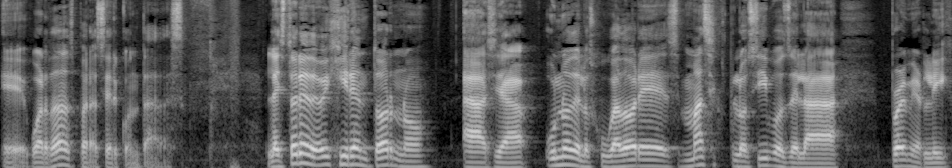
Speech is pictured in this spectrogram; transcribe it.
eh, guardadas para ser contadas. La historia de hoy gira en torno hacia uno de los jugadores más explosivos de la Premier League,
